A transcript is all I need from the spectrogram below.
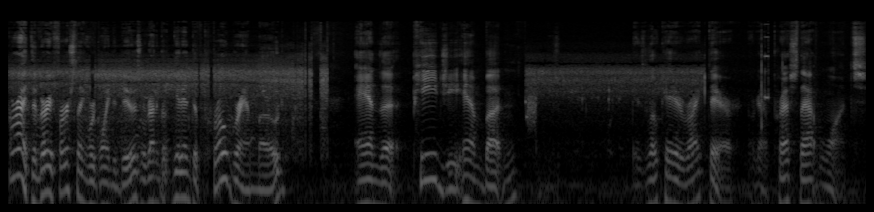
Alright, the very first thing we're going to do is we're going to get into program mode and the PGM button is located right there. We're going to press that once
